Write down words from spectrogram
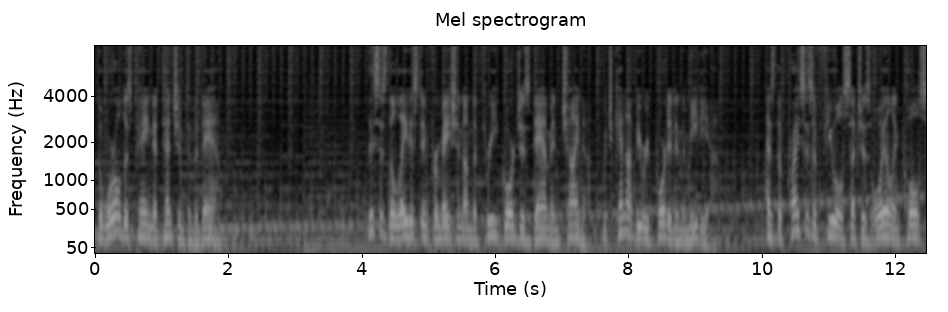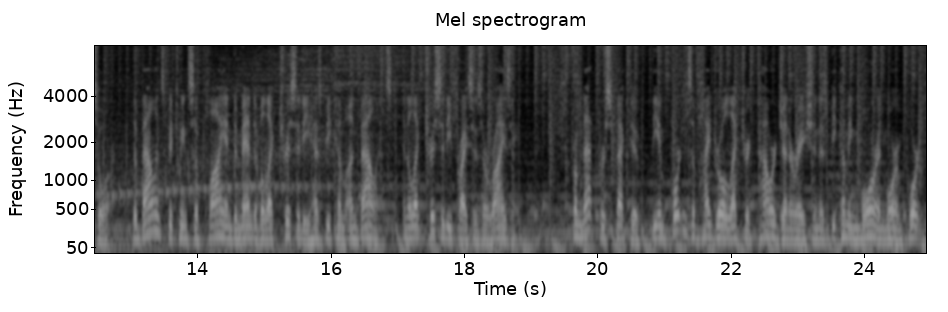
The world is paying attention to the dam. This is the latest information on the Three Gorges Dam in China, which cannot be reported in the media. As the prices of fuel such as oil and coal soar, the balance between supply and demand of electricity has become unbalanced, and electricity prices are rising. From that perspective, the importance of hydroelectric power generation is becoming more and more important.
